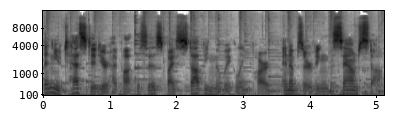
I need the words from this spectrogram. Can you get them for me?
Then you tested your hypothesis by stopping the wiggling part and observing the sound stop.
